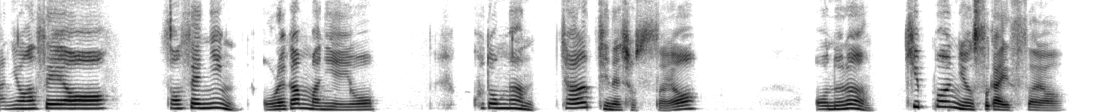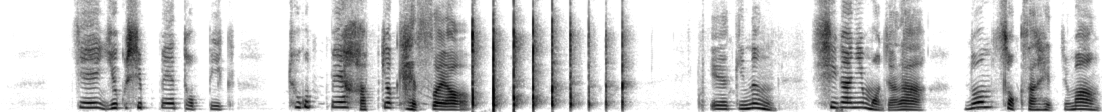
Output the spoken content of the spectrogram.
안녕하세요. 선생님, 오래간만이에요. 그동안 잘 지내셨어요? 오늘은 기쁜 뉴스가 있어요. 제 60배 토픽 2급배 합격했어요. 읽기는 시간이 모자라 너무 속상했지만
